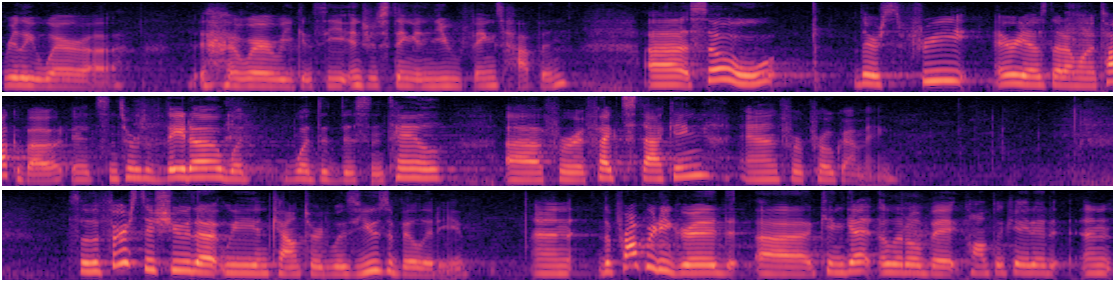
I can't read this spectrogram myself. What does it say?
really where, uh, where we can see interesting and new things happen. Uh, so there's three areas that I want to talk about. It's in terms of data, what, what did this entail, uh, for effect stacking, and for programming. So the first issue that we encountered was usability. And the property grid uh, can get a little bit complicated, and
